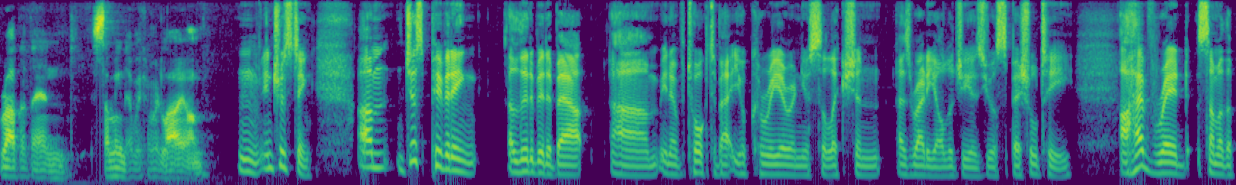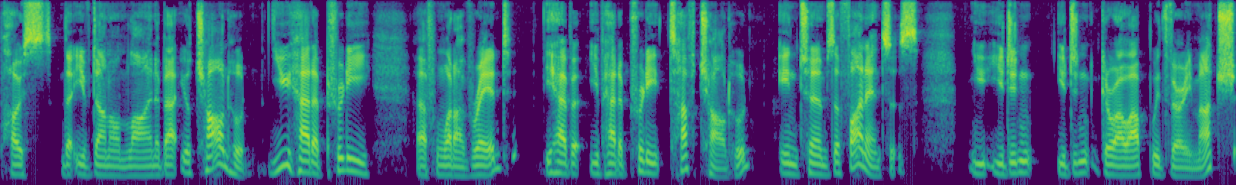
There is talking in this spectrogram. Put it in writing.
rather than something that we can rely on. Mm, interesting. Um, just pivoting a little bit about um, you know, talked about your career and your selection as radiology as your specialty. I have read some of the posts that you've done online about your childhood. You had a pretty, uh, from what I've read, you have a, you've had a pretty tough childhood in terms of finances. You you didn't you didn't grow up with very much.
